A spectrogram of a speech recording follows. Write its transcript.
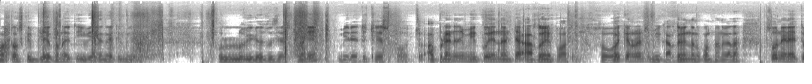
మొత్తం స్కిప్ చేయకుండా అయితే ఈ విధంగా అయితే మీరు ఫుల్ వీడియో చూసేసుకొని మీరైతే చేసుకోవచ్చు. అప్పుడు అనేది మీకు ఏంటంటే అర్థమైపోతుంది సో ఓకే ఫ్రెండ్స్ మీకు అర్థమైంది అనుకుంటున్నాను కదా? సో నేనైతే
